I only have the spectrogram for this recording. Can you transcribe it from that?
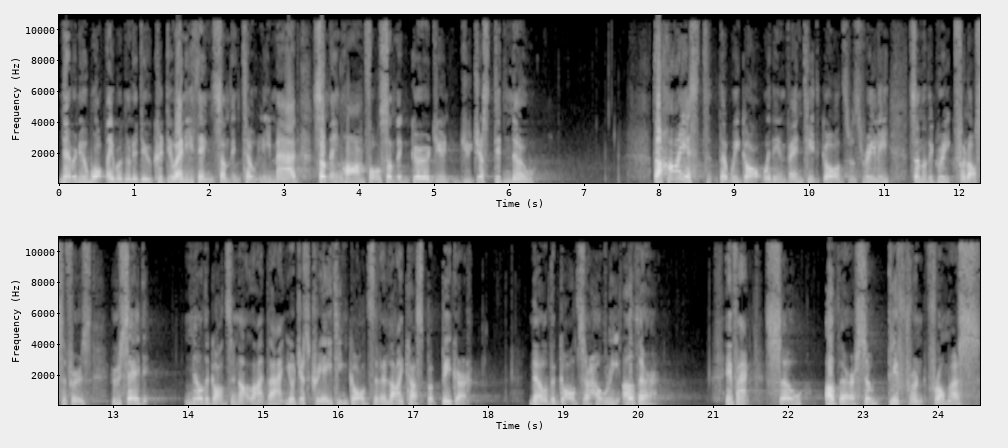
Never knew what they were going to do, could do anything, something totally mad, something harmful, something good, you, you just didn't know. The highest that we got with invented gods was really some of the Greek philosophers who said, no, the gods are not like that. You're just creating gods that are like us but bigger. No, the gods are wholly other. In fact, so other, so different from us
